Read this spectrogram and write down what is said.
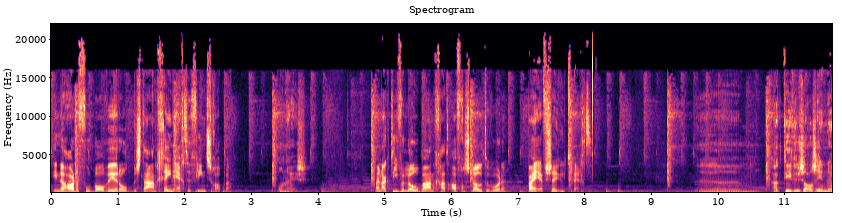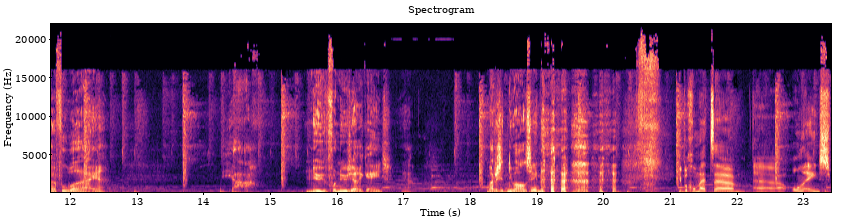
In de harde voetbalwereld bestaan geen echte vriendschappen. Oneens. Mijn actieve loopbaan gaat afgesloten worden bij FC Utrecht. Ehm, actief dus als in eh voetballerij, hè? Ja. Nu, voor nu zeg ik eens. Ja. Maar er zit nuance in. Je begon met eh, eh, oneens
